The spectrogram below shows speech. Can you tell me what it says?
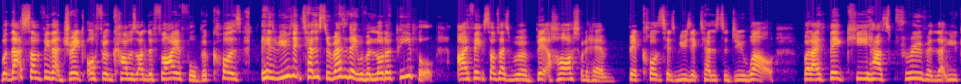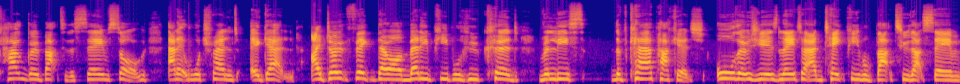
But that's something that Drake often comes under fire for because his music tends to resonate with a lot of people. I think sometimes we're a bit harsh on him because his music tends to do well but I think he has proven that you can go back to the same song and it will trend again. I don't think there are many people who could release the care package all those years later and take people back to that same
